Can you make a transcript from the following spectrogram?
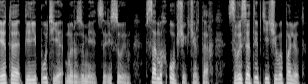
Это перепутье мы, разумеется, рисуем в самых общих чертах, с высоты птичьего полета.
